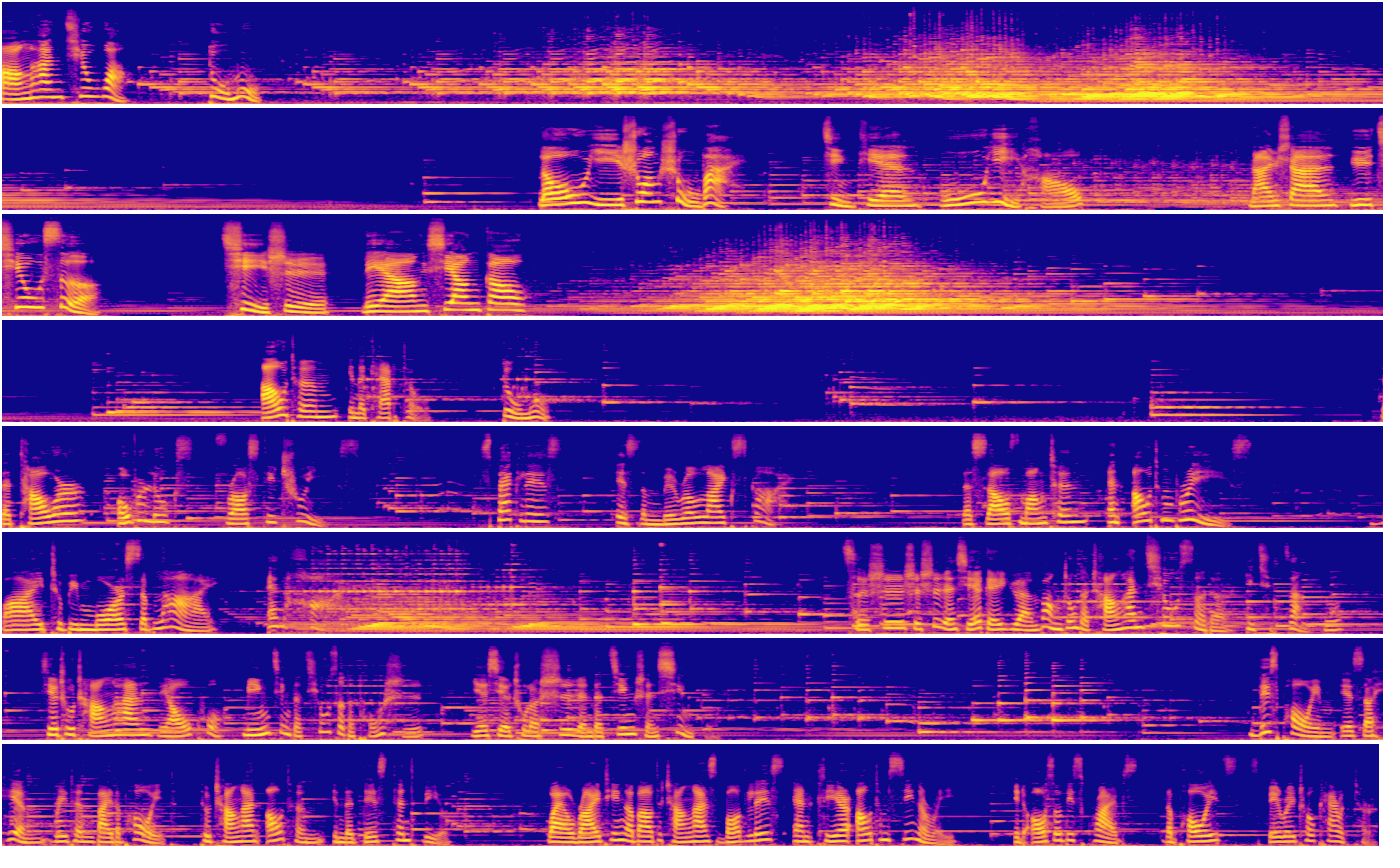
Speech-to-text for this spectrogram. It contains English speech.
长安秋望，杜牧。楼倚双树外，尽天无一毫。南山与秋色，气势两相高。Autumn in the Capital，杜牧。The tower overlooks frosty trees. Speckless is the mirror-like sky. The south mountain and autumn breeze vie to be more sublime and high. 此诗是诗人写给远望中的长安秋色的一曲赞歌。写出长安辽阔明净的秋色的同时，也写出了诗人的精神性格。 This poem is a hymn written by the poet to Chang'an autumn in the distant view. While writing about Chang'an's bodiless and clear autumn scenery, it also describes the poet's spiritual character.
